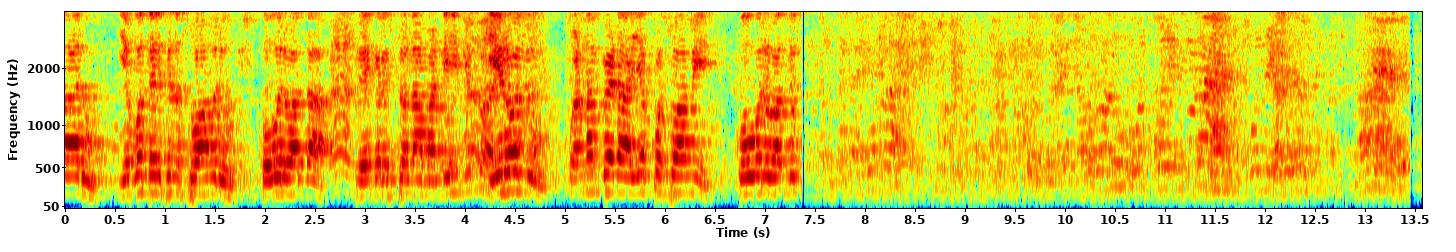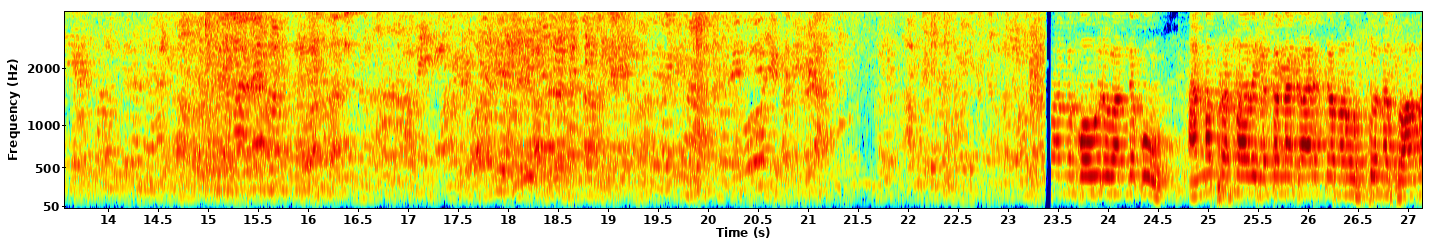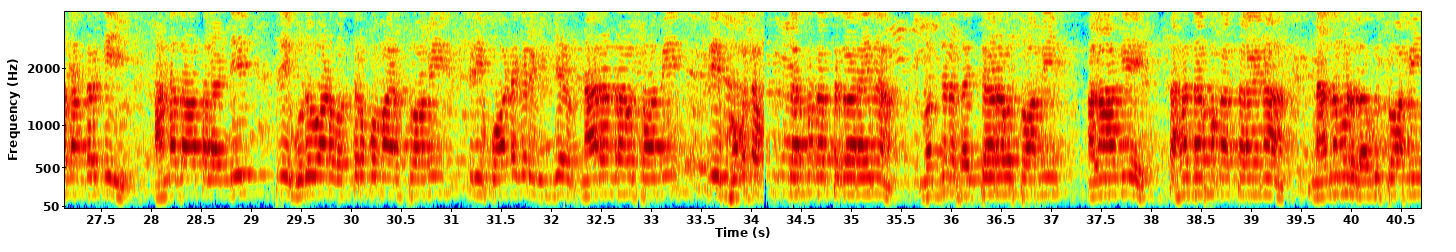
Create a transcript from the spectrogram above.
ఫలాలు ఇవ్వదలిచిన స్వాములు కోవుల వద్ద స్వీకరిస్తున్నామండి. ఈ రోజు కొండంపేట అయ్యప్ప స్వామి కోవుల వద్ద స్వామి కోవుల వద్దకు అన్నప్రసాద వితరణ కార్యక్రమం వస్తున్న స్వాములందరికీ అన్నదాతలండి. శ్రీ గుడివాడ ఉత్తర కుమార స్వామి శ్రీ కోటగిరి విద్య నారాయణరావు స్వామి శ్రీ భుగత ధర్మకర్త గారైన మద్దన సత్యారావు స్వామి అలాగే సహధర్మకర్తలైన నందముడు రఘుస్వామి.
